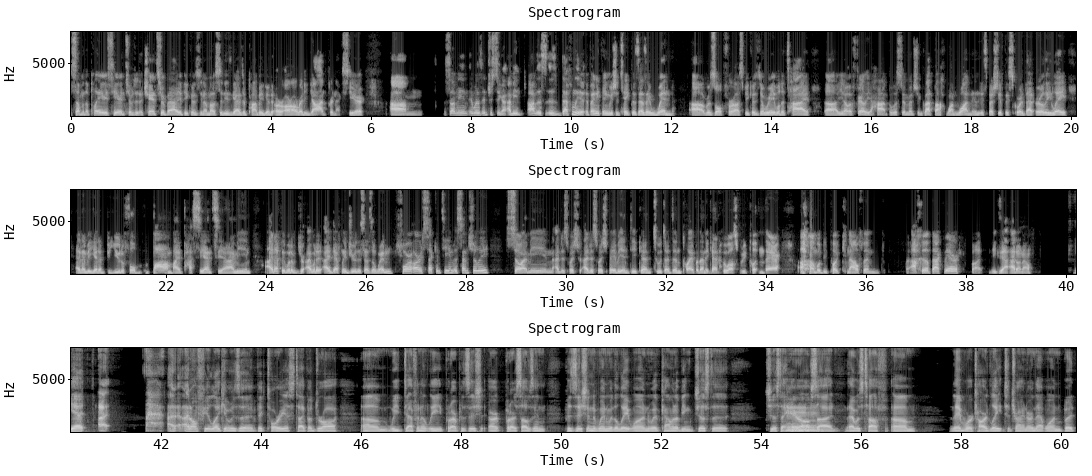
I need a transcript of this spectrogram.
some of the players here in terms of the transfer value because you know most of these guys are probably good or are already gone for next year. Um, so I mean, it was interesting. I mean, this is definitely, if anything, we should take this as a win uh, result for us because you know we're able to tie, uh, you know, a fairly hot Borussia Mönchengladbach one-one, and especially if they scored that early late, and then we get a beautiful bomb by Paciencia. I mean, I definitely would have, I would, I definitely drew this as a win for our second team, essentially. So I mean, I just wish, I just wish maybe Ndicka and Tuta didn't play, but then again, who else would be put in there? Um, would be put Knauf and Ache back there, but exact I don't know. Yeah, I, I I don't feel like it was a victorious type of draw. Um, we definitely put our position or put ourselves in position to win with a late one with Kamada being just a just a hair mm. offside. That was tough. Um, they worked hard late to try and earn that one, but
